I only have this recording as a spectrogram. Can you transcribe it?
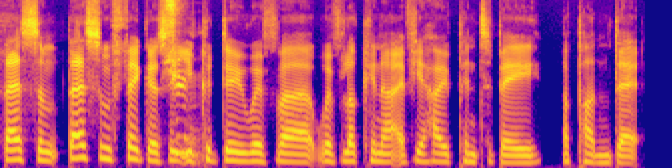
There's some there's some figures that you could do with uh, with looking at if you're hoping to be a pundit.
